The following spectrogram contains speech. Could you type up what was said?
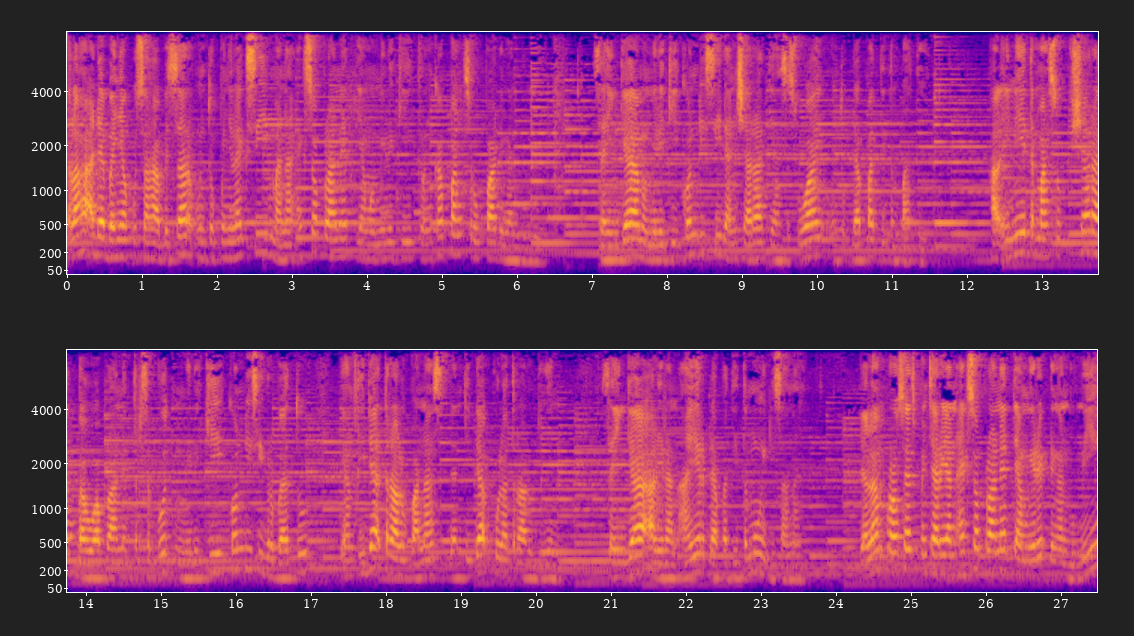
Telah ada banyak usaha besar untuk menyeleksi mana eksoplanet yang memiliki kelengkapan serupa dengan bumi sehingga memiliki kondisi dan syarat yang sesuai untuk dapat ditempati. Hal ini termasuk syarat bahwa planet tersebut memiliki kondisi berbatu yang tidak terlalu panas dan tidak pula terlalu dingin, sehingga aliran air dapat ditemui di sana. Dalam proses pencarian eksoplanet yang mirip dengan bumi,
